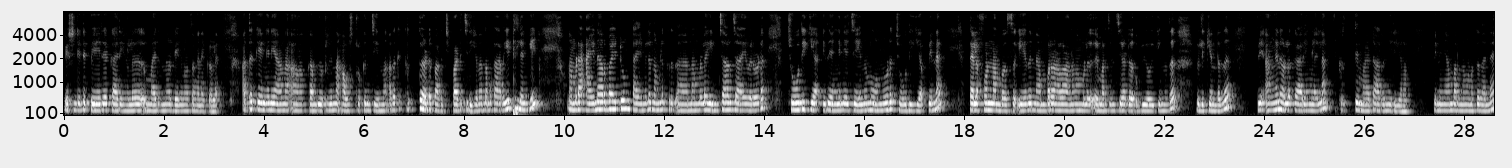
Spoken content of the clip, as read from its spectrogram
പേഷ്യന്റിന്റെ പേര് കാര്യങ്ങൾ മരുന്ന് ഡയഗ്നോസ് അങ്ങനെയൊക്കെയുള്ള. അതൊക്കെ എങ്ങനെയാണ് ആ കമ്പ്യൂട്ടറിൽ നിന്ന് ഔസ്ട്രുക്കൻ ചെയ്യുന്നത്? അതൊക്കെ കൃത്യമായിട്ട് പഠിച്ച് പഠിച്ചിരിക്കണം. നമുക്ക് അറിയത്തില്ലെങ്കിൽ നമ്മുടെ അയനാർബൈറ്റും ടൈമിൽ നമ്മൾ നമ്മളെ ഇൻചാർജ് ആയവരോട് ചോദിക്കുക ഇത് എങ്ങനെയാണ് ചെയ്യുന്നതെന്ന് ഒന്നുകൂടെ ചോദിക്കുക. പിന്നെ ടെലഫോൺ നമ്പേഴ്സ് ഏത് നമ്പറുകളാണ് നമ്മൾ എമർജൻസി ആയിട്ട് ഉപയോഗിക്കുന്നത് വിളിക്കേണ്ടത് അങ്ങനെയുള്ള കാര്യങ്ങളെല്ലാം കൃത്യമായിട്ട് അറിഞ്ഞിരിക്കണം. പിന്നെ ഞാൻ പറഞ്ഞ കണക്ക് തന്നെ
